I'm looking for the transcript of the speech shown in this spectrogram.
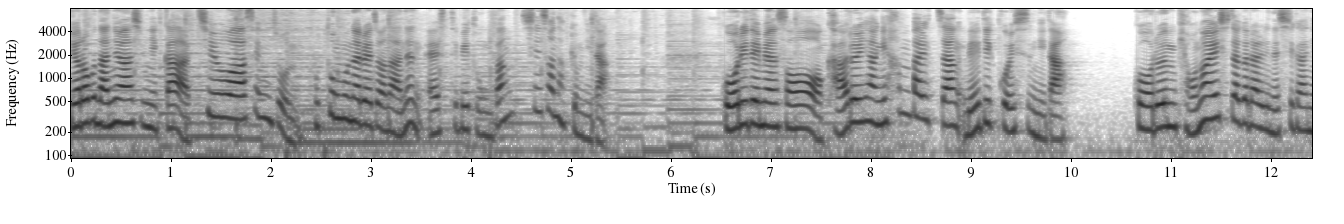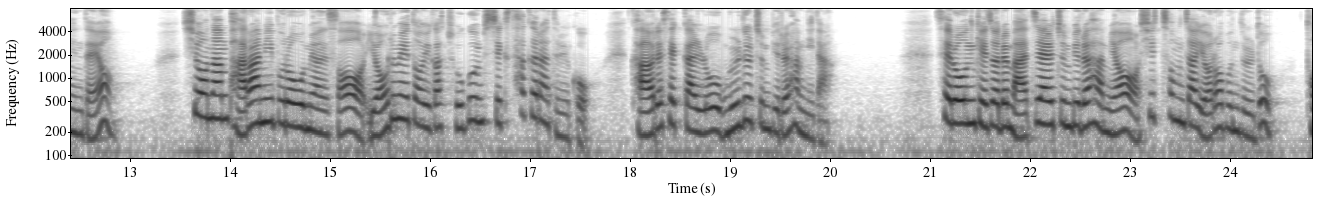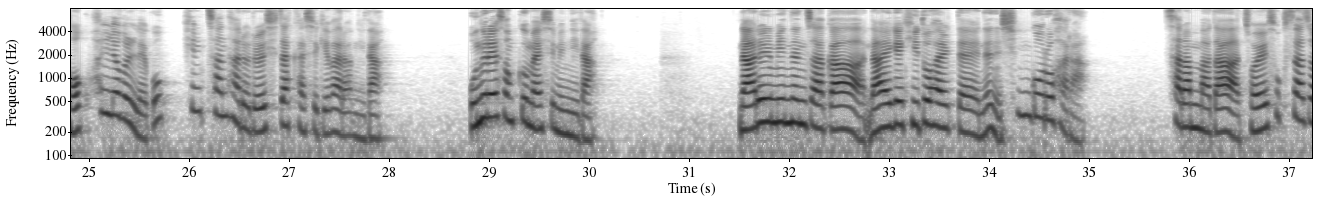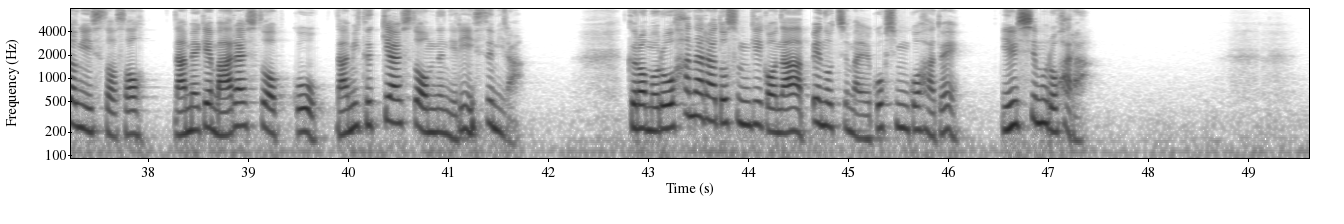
여러분 안녕하십니까? 치유와 생존, 보통 문화를 전하는 STV 동방 신선학교입니다. 9월이 되면서 가을을 향해 한 발짝 내딛고 있습니다. 9월은 변화의 시작을 알리는 시간인데요. 시원한 바람이 불어오면서 여름의 더위가 조금씩 사그라들고 가을의 색깔로 물들 준비를 합니다. 새로운 계절을 맞이할 준비를 하며 시청자 여러분들도 더욱 활력을 내고 힘찬 하루를 시작하시기 바랍니다. 오늘의 성구 말씀입니다. 나를 믿는 자가 나에게 기도할 때에는 심고로 하라. 사람마다 저의 속사정이 있어서 남에게 말할 수 없고 남이 듣게 할 수 없는 일이 있음이라. 그러므로 하나라도 숨기거나 빼놓지 말고 심고하되 일심으로 하라.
